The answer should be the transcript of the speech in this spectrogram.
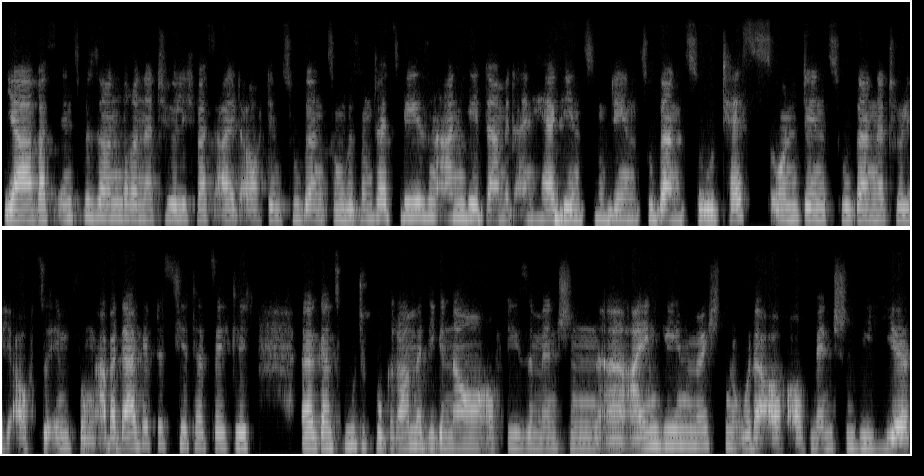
Ja, was insbesondere natürlich, was halt auch den Zugang zum Gesundheitswesen angeht, damit einhergehend zum den Zugang zu Tests und den Zugang natürlich auch zu Impfungen. Aber da gibt es hier tatsächlich äh, ganz gute Programme, die genau auf diese Menschen äh, eingehen möchten oder auch auf Menschen, die hier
